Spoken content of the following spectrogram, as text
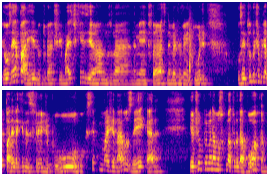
eu usei aparelho durante mais de 15 anos na, na minha infância, na minha juventude. Usei todo tipo de aparelho, aqueles freios de burro, que você imaginar, eu usei, cara. Eu tinha um problema na musculatura da boca,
